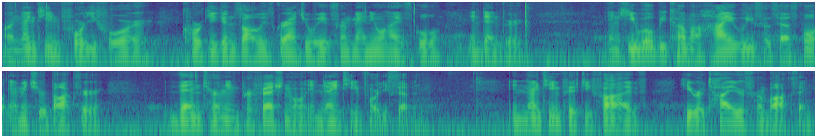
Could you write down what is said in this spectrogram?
On 1944, Corky Gonzalez graduates from Manual High School in Denver, and he will become a highly successful amateur boxer then turning professional in 1947. In 1955, he retires from boxing.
